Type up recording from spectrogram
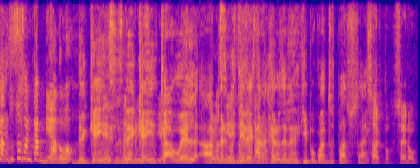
estatutos han cambiado. De Kate, es de Kate. Cowell a Pero permitir mexicano. extranjeros en el equipo, ¿cuántos pasos hay? Exacto, cero.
